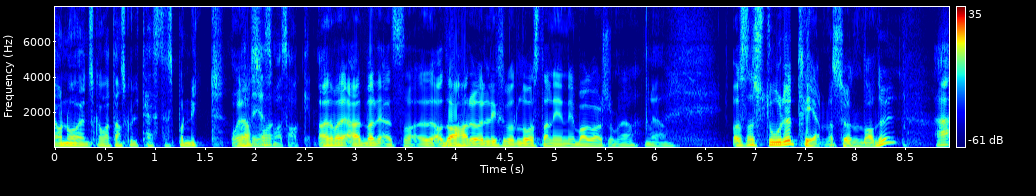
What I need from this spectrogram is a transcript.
Og nå ønska hun at han skulle testes på nytt. Og Det var det som var saken. Ja, det var, det var det, og da har du liksom gått låst den inn i bagasjerommet, ja. Ja. Åssen sto det til med sønnen da, du? Ja,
